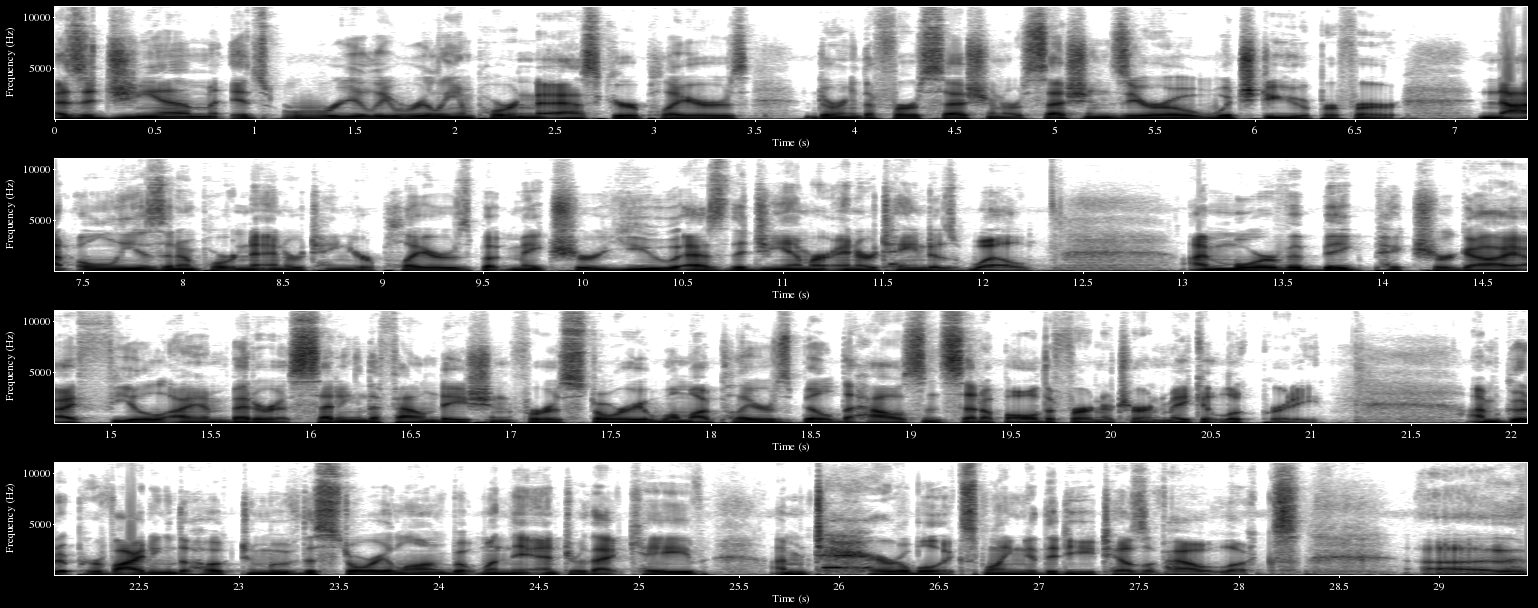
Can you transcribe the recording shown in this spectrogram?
As a GM, it's really, really important to ask your players during the first session or session zero which do you prefer. Not only is it important to entertain your players, but make sure you, as the GM, are entertained as well. I'm more of a big picture guy. I feel I am better at setting the foundation for a story while my players build the house and set up all the furniture and make it look pretty. I'm good at providing the hook to move the story along, but when they enter that cave, I'm terrible explaining the details of how it looks uh,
